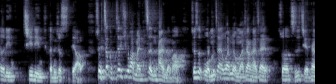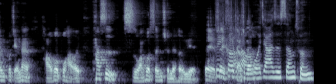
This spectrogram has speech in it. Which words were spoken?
二零七零可能就死掉了。所以这个这句话蛮震撼的哈，就是我们在外面我们好像还在说只是减碳不减碳。好或不好而已，它是死亡或生存的合约。对，所以刚刚讲说国家是生存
